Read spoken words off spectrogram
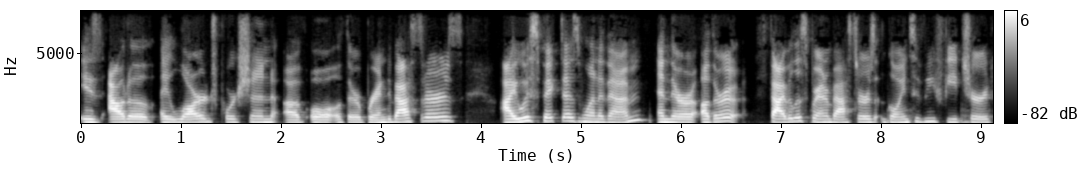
is out of a large portion of all of their brand ambassadors, I was picked as one of them. And there are other fabulous brand ambassadors going to be featured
